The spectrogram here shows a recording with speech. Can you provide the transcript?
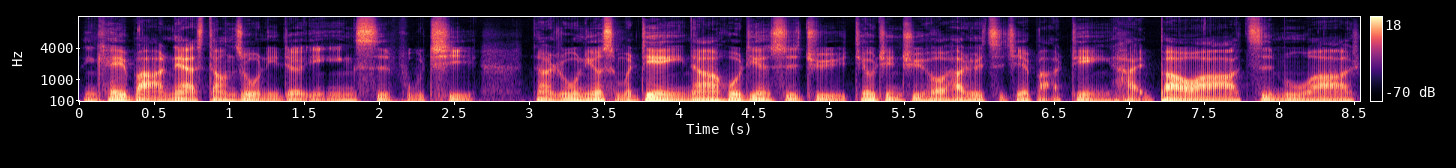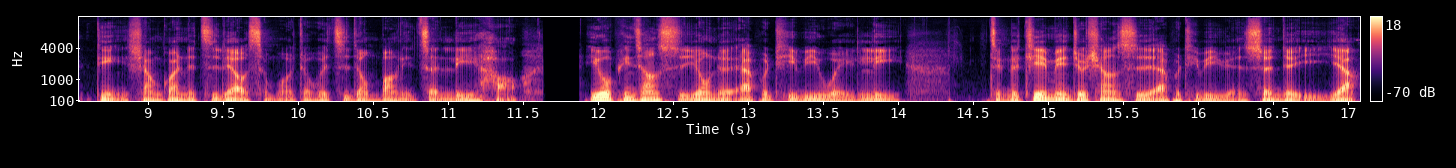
你可以把 NAS 当做你的影音伺服器。那如果你有什么电影啊或电视剧丢进去后，它会直接把电影海报啊、字幕啊、电影相关的资料什么都会自动帮你整理好。以我平常使用的 Apple TV 为例，整个界面就像是 Apple TV 原生的一样。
